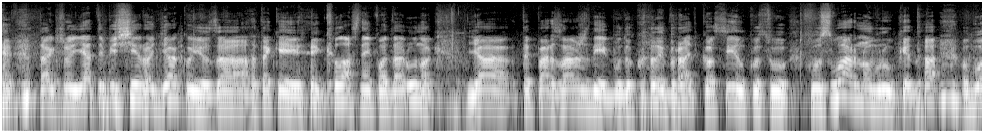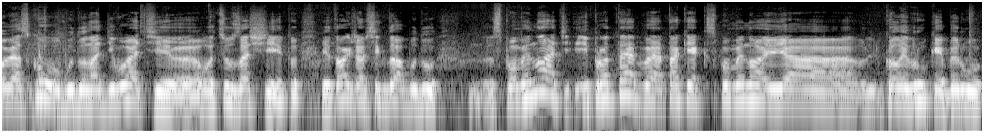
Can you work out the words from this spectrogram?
Так що я тобі щиро дякую за такий класний подарунок. Я тепер завжди буду, коли брати косилку цю хусварну в руки, да, обов'язково буду надівати е, оцю защиту. І так же завжди буду споминати і про тебе, так як споминаю я, коли в руки беру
